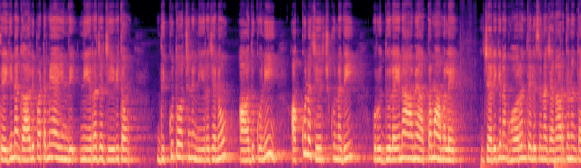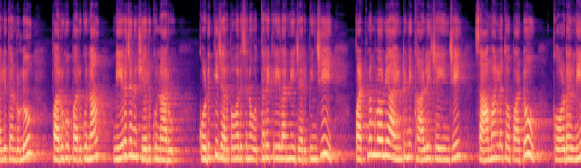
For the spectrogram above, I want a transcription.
తెగిన గాలిపటమే అయింది నీరజ జీవితం. దిక్కుతోచని నీరజను ఆదుకొని అక్కున చేర్చుకున్నది వృద్ధులైన ఆమె అత్తమామలే. జరిగిన ఘోరం తెలిసిన జనార్దనం తల్లిదండ్రులు పరుగు పరుగున నీరజను చేరుకున్నారు. కొడుక్కి జరపవలసిన ఉత్తరక్రియలన్నీ జరిపించి పట్నంలోని ఆ ఇంటిని ఖాళీ చేయించి సామాన్లతో పాటు కోడల్ని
